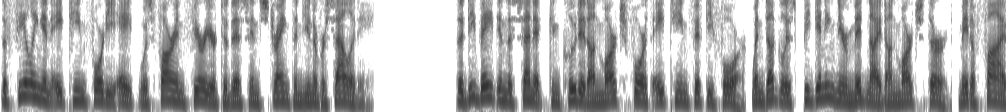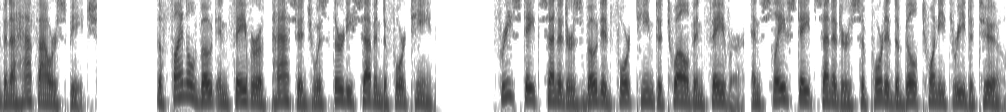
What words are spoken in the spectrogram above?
The feeling in 1848 was far inferior to this in strength and universality. The debate in the Senate concluded on March 4, 1854, when Douglas, beginning near midnight on March 3, made a five-and-a-half-hour speech. The final vote in favor of passage was 37 to 14. Free state senators voted 14 to 12 in favor, and slave state senators supported the bill 23 to 2.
